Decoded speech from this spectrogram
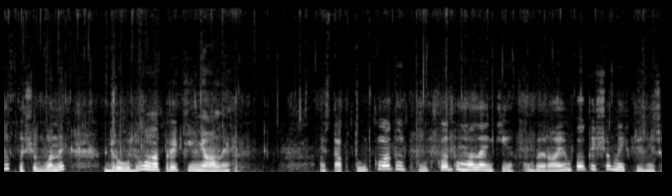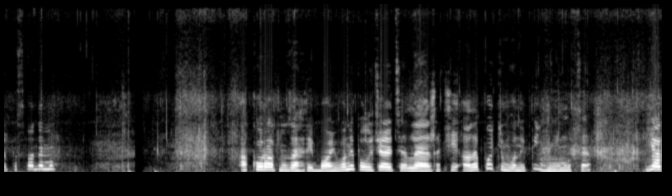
густо, щоб вони друг друга притіняли. Ось так тут кладу, тут кладу, маленькі убираємо поки що, ми їх пізніше посадимо. Акуратно загрібаю. Вони, виходить, лежачі, але потім вони піднімуться. Як,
